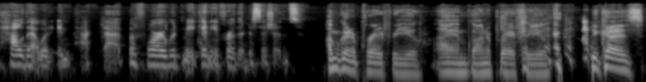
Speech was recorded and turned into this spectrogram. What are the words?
how that would impact that before I would make any further decisions. I'm going to pray for you. I am going to pray for you because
